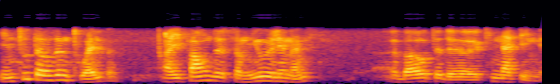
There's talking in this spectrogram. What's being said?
In 2012, I found some new elements about the kidnapping.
